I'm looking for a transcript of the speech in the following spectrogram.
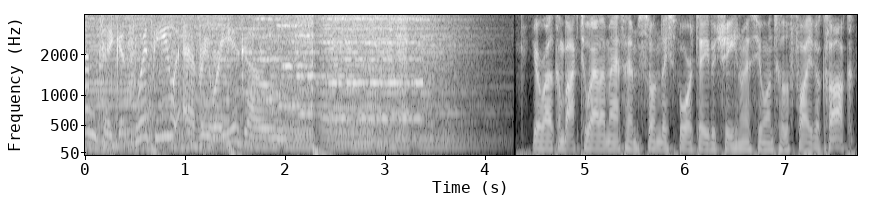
and take us with you everywhere you go. You're welcome back to LMFM Sunday Sport. David Sheehan with you until 5 o'clock.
